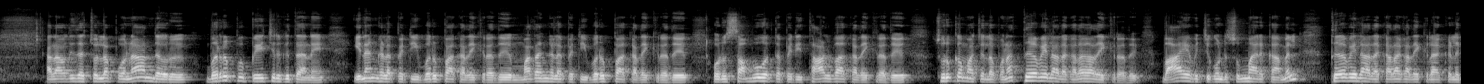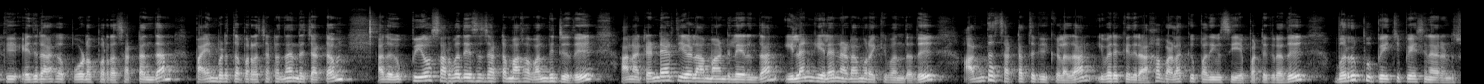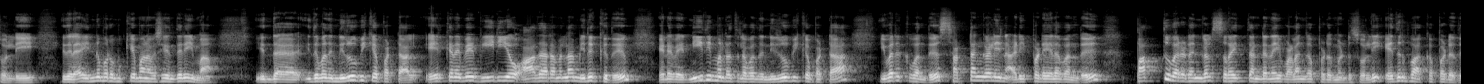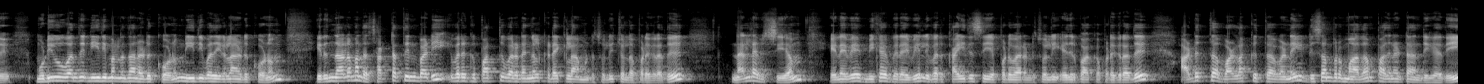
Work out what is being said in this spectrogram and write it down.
அதாவது இதை சொல்லப்போனால் அந்த ஒரு வெறுப்பு பேச்சு தானே. இனங்களை பற்றி வெறுப்பாக கதைக்கிறது மதங்களை பற்றி வெறுப்பாக கதைக்கிறது ஒரு சமூகத்தை பற்றி தாழ்வாக கதைக்கிறது சுருக்கமாக சொல்லப்போனால் தேவையில்லாத கதை கதைக்கிறது. வாயை வச்சு கொண்டு சும்மா இருக்காமல் தேவையில்லாத கதை கதைக்கிறாக்களுக்கு எதிராக போடப்படுற சட்டம் தான் பயன்படுத்தப்படுற சட்டம் தான் இந்த சட்டம். அது எப்பயோ சர்வதேச சட்டமாக வந்துட்டுது. ஆனால் ரெண்டாயிரத்தி ஏழாம் ஆண்டில் இருந்தால் இலங்கையில் நடைமுறைக்கு வந்தது. அந்த சட்டத்துக்கு கீழே தான் இவருக்கு எதிராக வழக்கு பதிவு செய்யப்பட்டுகிறது. வெறுப்பு பேச்சு பேசினார் என்று சொல்லி இதில் இன்னும் ஒரு முக்கியமான விஷயம் தெரியுமா? இந்த இது வந்து நிரூபிக்கப்பட்டால் ஏற்கனவே வீடியோ ஆதாரம் எல்லாம் இருக்குது. எனவே நீதிமன்றத்தில் வந்து நிரூபிக்கப்பட்டால் இவருக்கு வந்து சட்டங்களின் அடிப்படையில் வந்து பத்து வருடங்கள் சிறை தண்டனை வழங்கப்படும் என்று சொல்லி எதிர்பார்க்கப்படுது. முடிவு வந்து நீதிமன்றம் தான் எடுக்கணும் நீதிபதிகளாம் எடுக்கணும். இருந்தாலும் அந்த சட்டத்தின்படி இவருக்கு பத்து வருடங்கள் கிடைக்கலாம் என்று சொல்லி சொல்லப்படுகிறது. நல்ல விஷயம். எனவே மிக விரைவில் இவர் கைது செய்யப்படுவார் என்று சொல்லி எதிர்பார்க்கப்படுகிறது. அடுத்த வழக்கு தவணை டிசம்பர் மாதம் பதினெட்டாம் தேதி.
